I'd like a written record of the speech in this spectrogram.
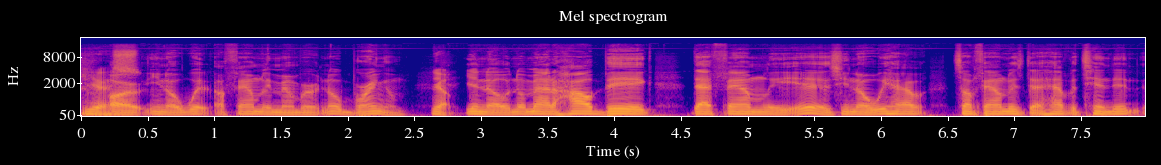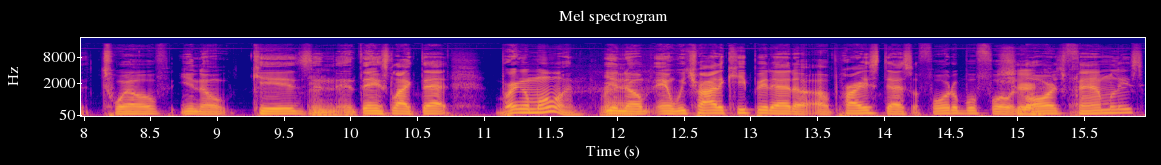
Yes. or you know with a family member. No, bring them. Yep. You know, no matter how big that family is. You know, we have some families that have attended twelve, you know, kids and, mm-hmm. and things like that. Bring them on. You know, and we try to keep it at a, a price that's affordable for Sure. large families.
